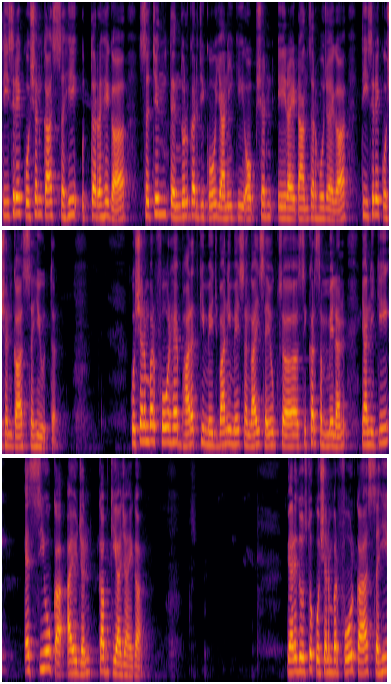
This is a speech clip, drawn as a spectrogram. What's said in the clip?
तीसरे क्वेश्चन का सही उत्तर रहेगा सचिन तेंदुलकर जी को, यानी कि ऑप्शन ए राइट आंसर हो जाएगा तीसरे क्वेश्चन का सही उत्तर। क्वेश्चन नंबर फोर है, भारत की मेजबानी में संघाई सहयोग शिखर सम्मेलन, यानी कि एससीओ का आयोजन कब किया जाएगा? प्यारे दोस्तों, क्वेश्चन नंबर फोर का सही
